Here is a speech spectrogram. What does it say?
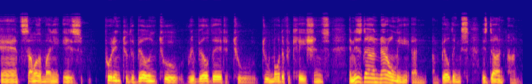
And some of the money is put into the building to rebuild it to do modifications. And it's done not only on, on buildings it's done on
